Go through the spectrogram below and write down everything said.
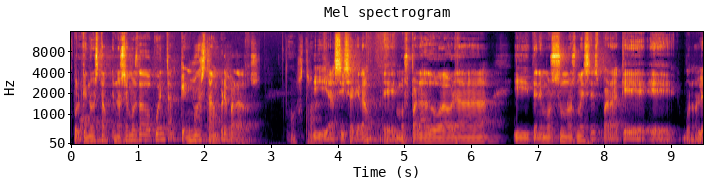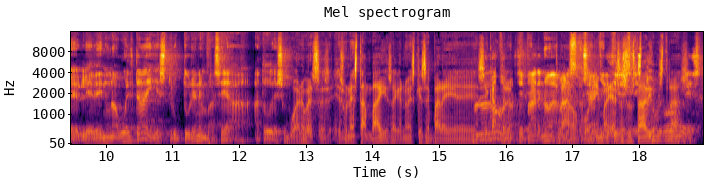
Porque no está- nos hemos dado cuenta que no están preparados. Ostras. Y así se ha quedado. Eh, hemos parado ahora y tenemos unos meses para que eh, bueno, le, le den una vuelta y estructuren en base a, a todo eso. Bueno, pues es, es un stand-by, o sea que no es que se pare, No, no, se no, no se no, Claro, o sea, vayas decir, es-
